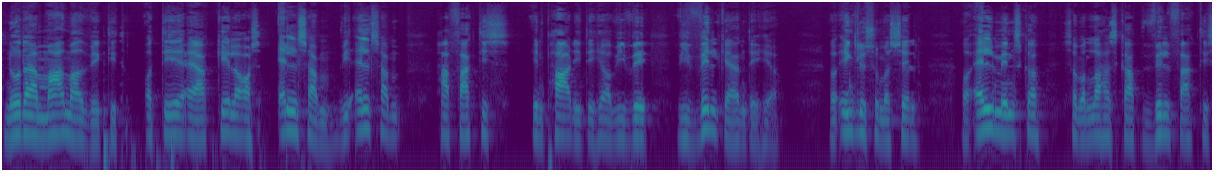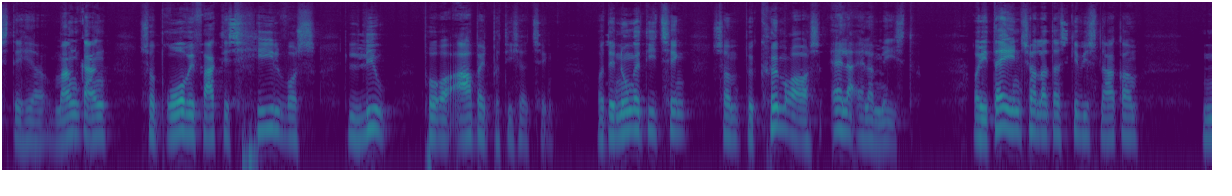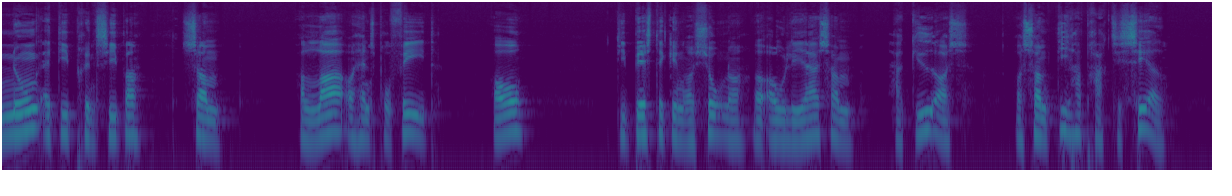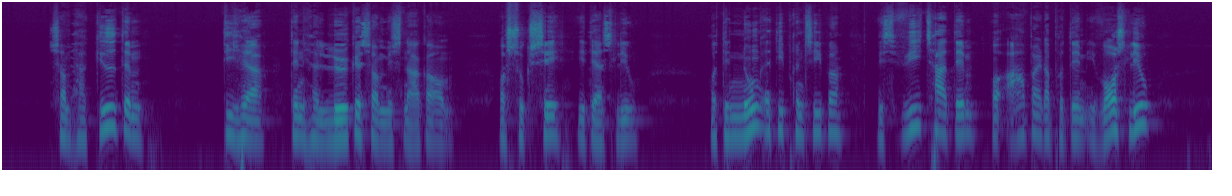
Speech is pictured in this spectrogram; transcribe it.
noget, der er meget, meget vigtigt. Og det er, gælder os alle sammen. Vi alle sammen har faktisk en part i det her, og vi vil, vi vil gerne det her. Og inklusive mig selv. Og alle mennesker, som Allah har skabt, vil faktisk det her. Mange gange, så bruger vi faktisk hele vores liv på at arbejde på de her ting. Og det er nogle af de ting, som bekymrer os aller, allermest. Og i dag, inshallah, der skal vi snakke om nogle af de principper, som Allah og hans profet og de bedste generationer og awliya, som har givet os, og som de har praktiseret, som har givet dem de her, den her lykke, som vi snakker om, og succes i deres liv. Og det er nogle af de principper, hvis vi tager dem og arbejder på dem i vores liv,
